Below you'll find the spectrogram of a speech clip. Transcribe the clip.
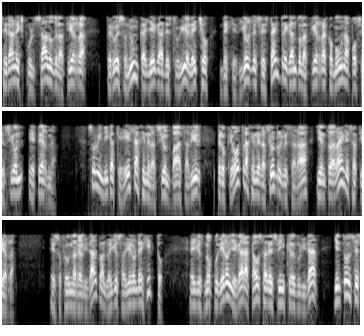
serán expulsados de la tierra, pero eso nunca llega a destruir el hecho de que Dios les está entregando la tierra como una posesión eterna. Solo indica que esa generación va a salir, pero que otra generación regresará y entrará en esa tierra. Eso fue una realidad cuando ellos salieron de Egipto. Ellos no pudieron llegar a causa de su incredulidad, y entonces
